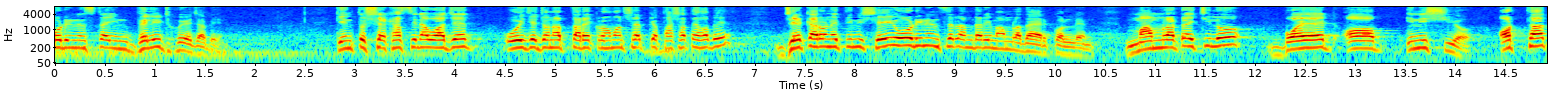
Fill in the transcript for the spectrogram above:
অর্ডিন্যান্সটা ইনভ্যালিড হয়ে যাবে। কিন্তু শেখ হাসিনা, ওয়াজেদ, ওই যে জনাব তারেক রহমান সাহেবকে ফাঁসাতে হবে, যে কারণে তিনি সেই অর্ডিন্যান্সের আন্ডারে মামলা দায়ের করলেন। মামলাটাই ছিল বয়েড অব ইনিশিও অর্থাৎ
